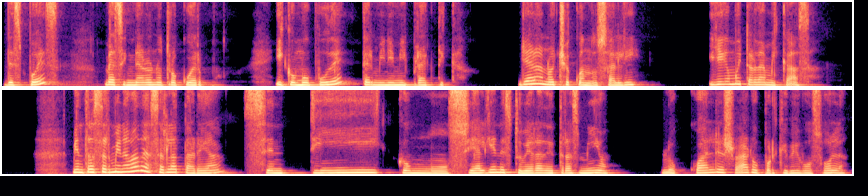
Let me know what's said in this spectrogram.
Después me asignaron otro cuerpo y como pude terminé mi práctica. Ya era noche cuando salí y llegué muy tarde a mi casa. Mientras terminaba de hacer la tarea, sentí como si alguien estuviera detrás mío lo cual es raro porque vivo sola.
